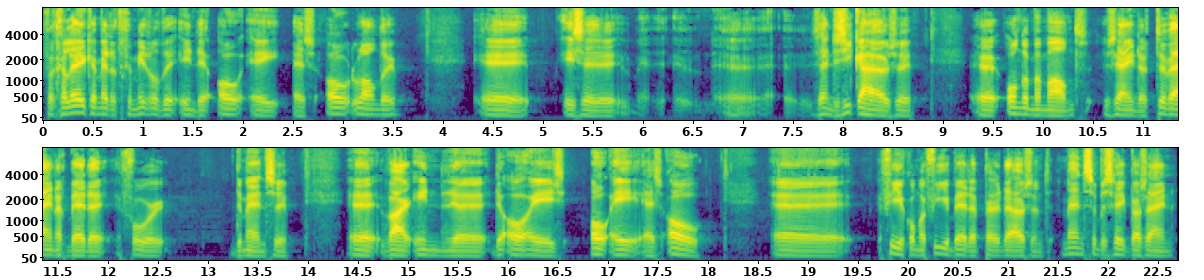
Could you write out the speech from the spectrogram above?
vergeleken met het gemiddelde in de OESO-landen, uh, is, uh, uh, zijn de ziekenhuizen uh, onderbemand, zijn er te weinig bedden voor de mensen. waarin de, de OES, OESO 4,4 bedden per duizend mensen beschikbaar zijn,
